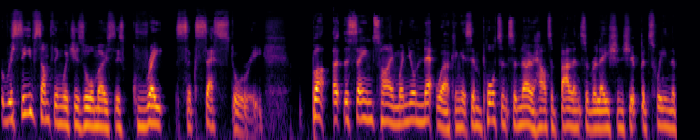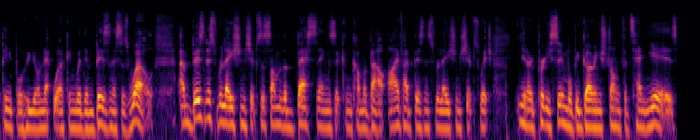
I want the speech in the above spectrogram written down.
receive something which is almost this great success story. But at the same time, when you're networking, it's important to know how to balance a relationship between the people who you're networking with in business as well. And business relationships are some of the best things that can come about. I've had business relationships which, you know, pretty soon will be going strong for 10 years.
